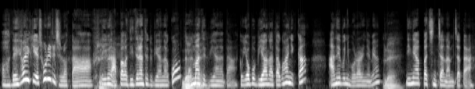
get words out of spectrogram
어, 내 혈기에 소리를 질렀다. 근데 그래. 이건 아빠가 니들한테도 미안하고 네네. 엄마한테도 미안하다. 그 여보 미안하다고 하니까 아내분이 뭐라 그러냐면 네. 니네 아빠 진짜 남자다.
